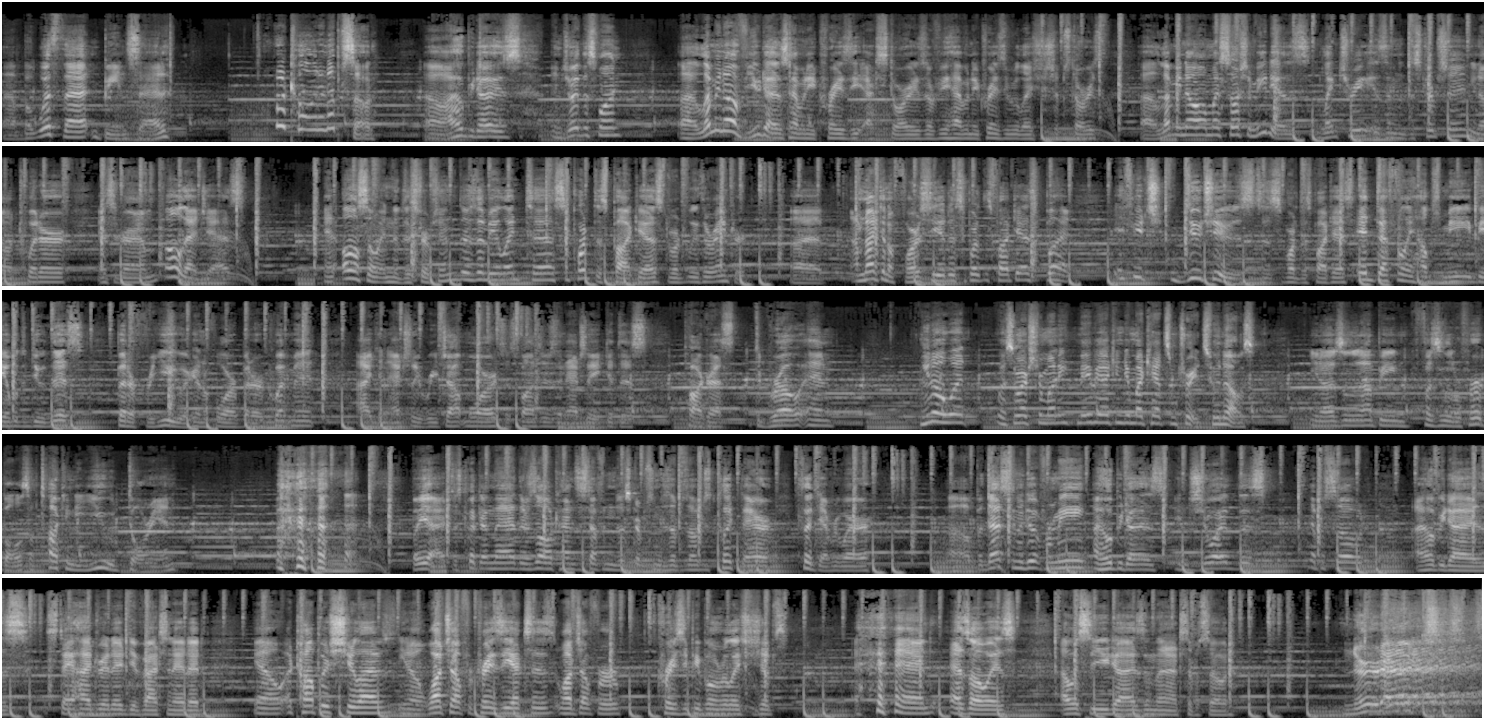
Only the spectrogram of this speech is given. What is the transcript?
Uh, but with that being said, I'm gonna call it an episode. Uh, I hope you guys enjoyed this one. Uh, let me know if you guys have any crazy ex stories or if you have any crazy relationship stories. Uh, let me know on my social medias. Linktree is in the description, you know, Twitter, Instagram, all that jazz. And also in the description, there's going to be a link to support this podcast directly through Anchor. Uh, I'm not going to force you to support this podcast, but if you ch- do choose to support this podcast, it definitely helps me be able to do this better for you. I can afford better equipment. I can actually reach out more to sponsors and actually get this podcast to grow. And you know what? With some extra money, maybe I can give my cat some treats. Who knows? You know, as I'm not being fuzzy little furballs, I'm talking to you, Dorian. but yeah, just click on that. There's all kinds of stuff in the description of this episode. Just click there, click everywhere. Uh, but that's going to do it for me. I hope you guys enjoyed this episode. I hope you guys stay hydrated, get vaccinated, you know, accomplish your lives. You know, watch out for crazy exes, watch out for crazy people in relationships. and as always, I will see you guys in the next episode. Nerd out!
